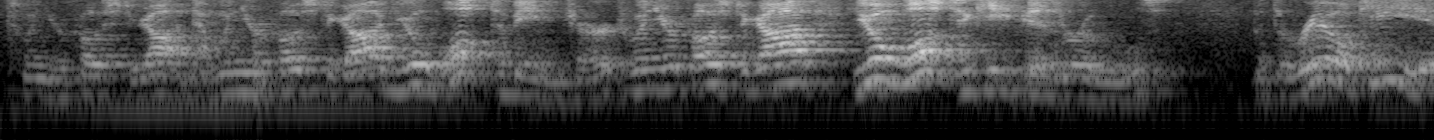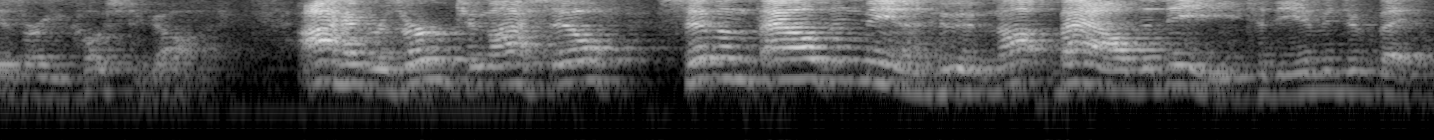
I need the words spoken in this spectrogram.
It's when you're close to God. Now, when you're close to God, you'll want to be in church. When you're close to God, you'll want to keep His rules. But the real key is are you close to God? I have reserved to myself 7,000 men who have not bowed the knee to the image of Baal.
